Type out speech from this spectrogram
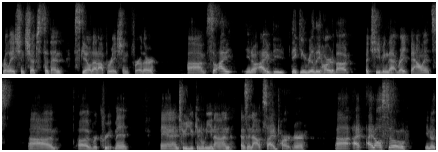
relationships to then scale that operation further. Um, so I, you know, I'd be thinking really hard about achieving that right balance um, of recruitment and who you can lean on as an outside partner. Uh, I, I'd also, you know,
